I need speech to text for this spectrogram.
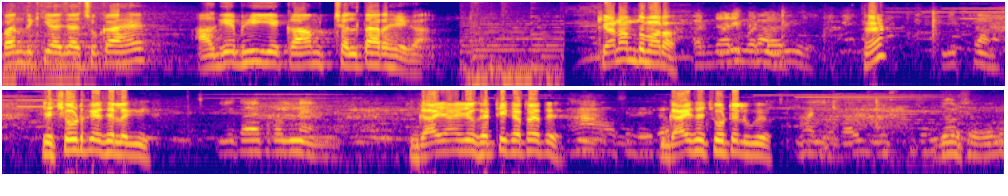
बंद किया जा चुका है। आगे भी ये काम चलता रहेगा। क्या नाम तुम्हारा? है? ये चोट कैसे लगी? ये गाय पकड़ने। गाय यहाँ जो घट्टी कर रहे थे? गाय से चोटे हुए ज़ोर से बोलो।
